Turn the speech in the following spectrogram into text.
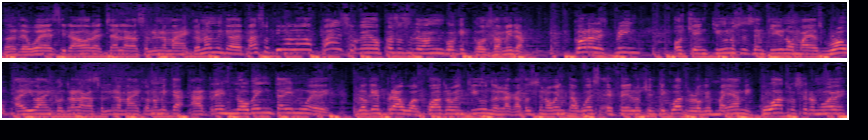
Donde te voy a decir ahora echar la gasolina más económica. De paso, tírale dos pesos, que dos pesos se te van en cualquier cosa. Mira, Coral Spring, 8161 Miles Road. Ahí vas a encontrar la gasolina más económica a 3.99. Lo que es Broward, 421 en la 1490 West FL 84. Lo que es Miami, 409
